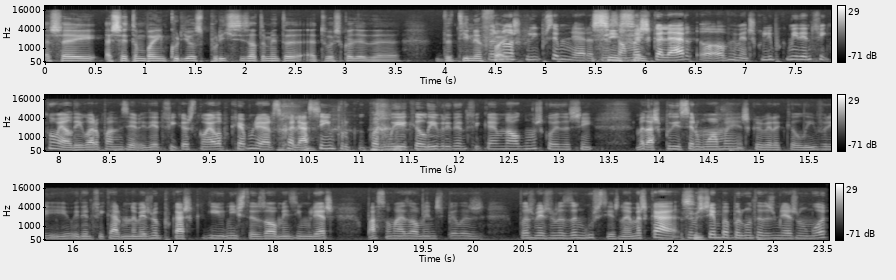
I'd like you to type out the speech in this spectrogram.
achei, achei também curioso por isso exatamente a, a tua escolha da, da Tina Mas Fey. não escolhi por ser mulher, Sim, atenção. mas sim. se calhar, obviamente, escolhi porque me identifico com ela. E agora podem dizer, identificas-te com ela porque é mulher. Se calhar sim, porque quando li aquele livro identifiquei-me em algumas coisas, sim. Mas acho que podia ser um homem a escrever aquele livro e eu identificar-me na mesma, porque acho que guionistas, homens e mulheres, passam mais ou menos pelas, pelas mesmas angústias, não é? Mas cá temos Sim. sempre a pergunta das mulheres no humor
